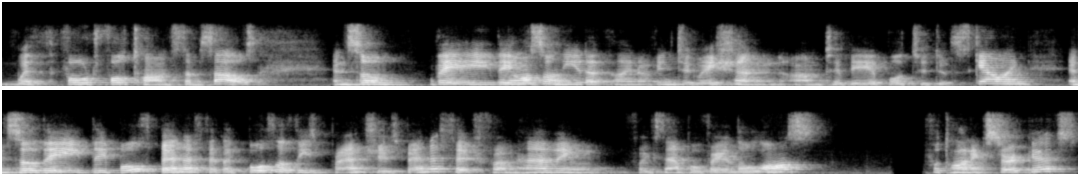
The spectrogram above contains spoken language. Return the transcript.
with photons themselves. And so they they also need a kind of integration um, to be able to do scaling. And so they they both benefit, like both of these branches benefit from having, for example, very low loss photonic circuits,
